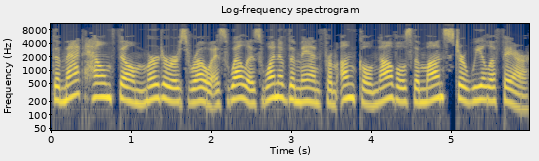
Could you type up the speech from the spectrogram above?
the Matt Helm film Murderers Row as well as one of the Man from U.N.C.L.E. novels The Monster Wheel Affair.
